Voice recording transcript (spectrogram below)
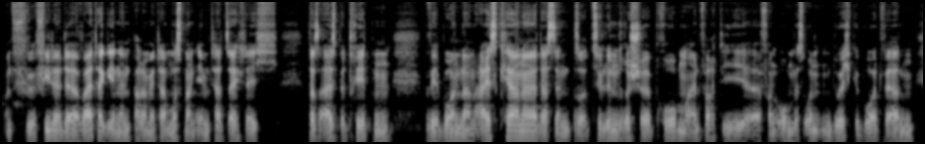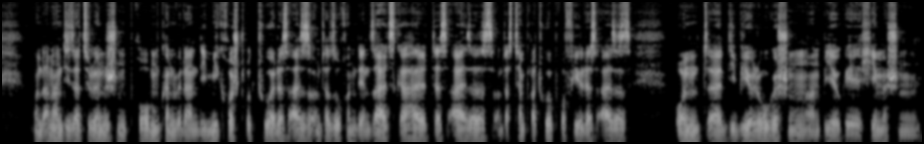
Und für viele der weitergehenden Parameter muss man eben tatsächlich das Eis betreten. Wir bohren dann Eiskerne, das sind so zylindrische Proben einfach, die äh, von oben bis unten durchgebohrt werden. Und anhand dieser zylindrischen Proben können wir dann die Mikrostruktur des Eises untersuchen, den Salzgehalt des Eises und das Temperaturprofil des Eises und äh, die biologischen und biogeochemischen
